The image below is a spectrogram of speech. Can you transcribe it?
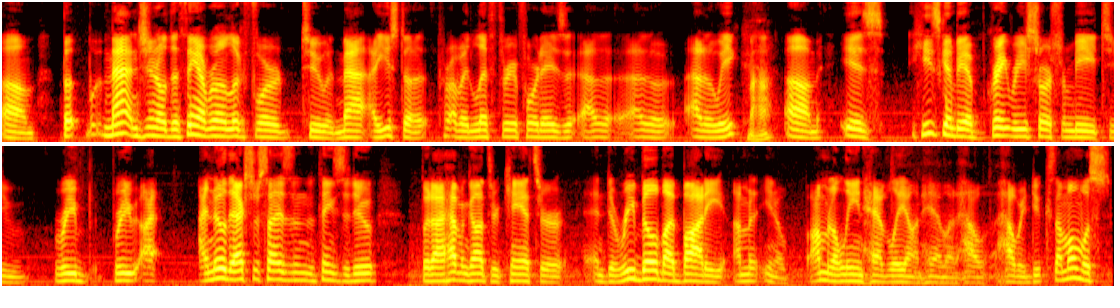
Um, but Matt in general, the thing I really look forward to with Matt, I used to probably lift three or four days out of, out of, out of the week, uh-huh. um, is he's going to be a great resource for me to re, re I, I know the exercises and the things to do, but I haven't gone through cancer and to rebuild my body, I'm you know I'm going to lean heavily on him on how how we do because I'm almost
